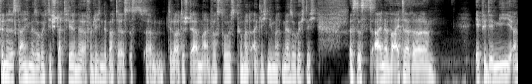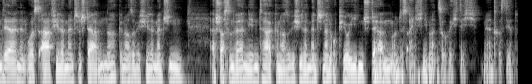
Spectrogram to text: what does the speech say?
findet es gar nicht mehr so richtig statt hier in der öffentlichen Debatte. Es ist, ähm, die Leute sterben einfach so, es kümmert eigentlich niemand mehr so richtig. Es ist eine weitere Epidemie, an der in den USA viele Menschen sterben, ne? genauso wie viele Menschen erschossen werden jeden Tag, genauso wie viele Menschen an Opioiden sterben und es eigentlich niemanden so richtig mehr interessiert.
